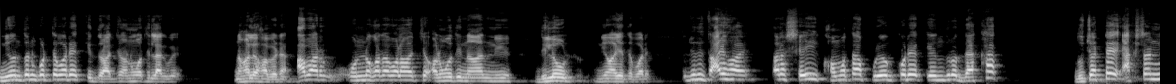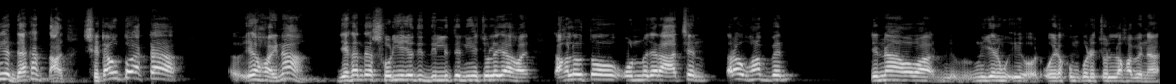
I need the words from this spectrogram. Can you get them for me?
নিয়ন্ত্রণ করতে পারে, কিন্তু রাজ্য অনুমতি লাগবে, নাহলে হবে না। আবার অন্য কথা বলা হচ্ছে, অনুমতি নি- দিলেও নেওয়া যেতে পারে। তো যদি তাই হয়, তাহলে সেই ক্ষমতা প্রয়োগ করে কেন্দ্র দেখাক দু চারটে অ্যাকশন নিয়ে দেখাক তা- সেটাও তো একটা, এ হয় না যেখান থেকে সরিয়ে যদি দিল্লিতে নিয়ে চলে যাওয়া হয়, তাহলেও তো অন্য যারা আছেন, তারাও ভাববেন যে না বাবা, নিজের ওই রকম করে চললে হবে না,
